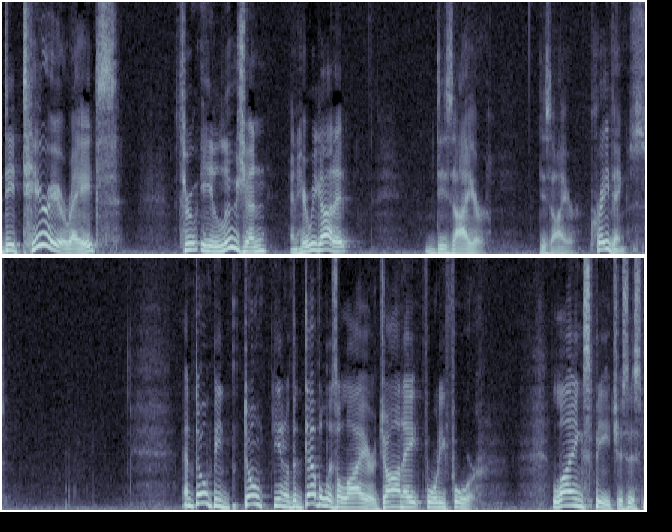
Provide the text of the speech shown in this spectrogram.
deteriorates through illusion, and here we got it desire. Desire. Cravings. And don't be, don't, you know, the devil is a liar, John 8 44. Lying speech is his,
